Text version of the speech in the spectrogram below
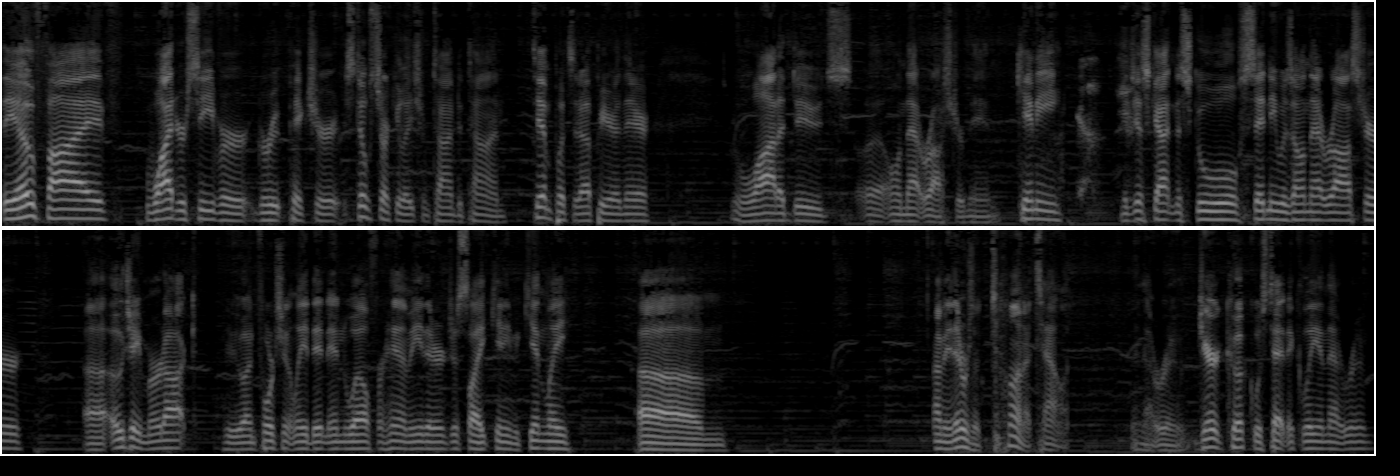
the 05 wide receiver group picture still circulates from time to time Tim puts it up here and there a lot of dudes uh, on that roster man Kenny had just gotten to school Sidney was on that roster uh, OJ Murdock who unfortunately didn't end well for him either, just like Kenny McKinley. Um, I mean, there was a ton of talent in that room. Jared Cook was technically in that room.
